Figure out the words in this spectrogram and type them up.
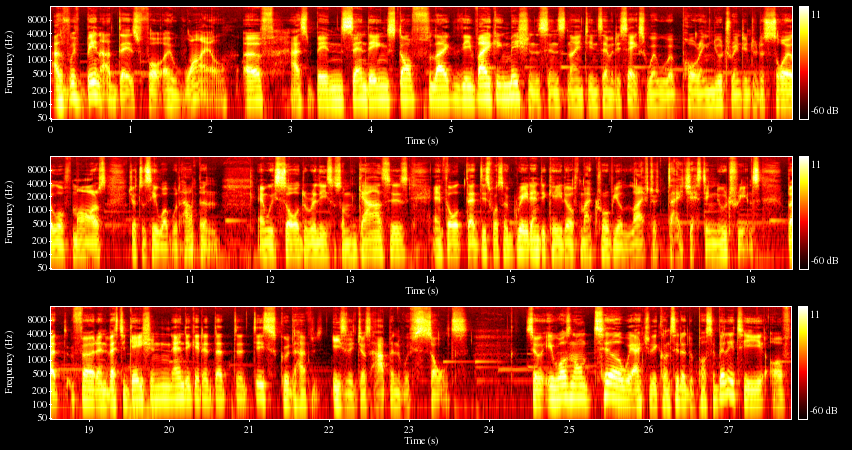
As we've been at this for a while, Earth has been sending stuff like the Viking mission since 1976, where we were pouring nutrient into the soil of Mars just to see what would happen. And we saw the release of some gases and thought that this was a great indicator of microbial life just digesting nutrients. But further investigation indicated that uh, this could have easily just happened with salts. So it wasn't until we actually considered the possibility of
